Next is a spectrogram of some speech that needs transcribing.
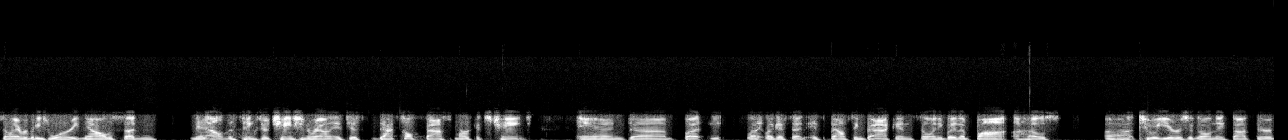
so everybody's worried. Now all of a sudden, now the things are changing around. It just that's how fast markets change. And uh, but like like I said, it's bouncing back. And so anybody that bought a house uh, two years ago and they thought their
